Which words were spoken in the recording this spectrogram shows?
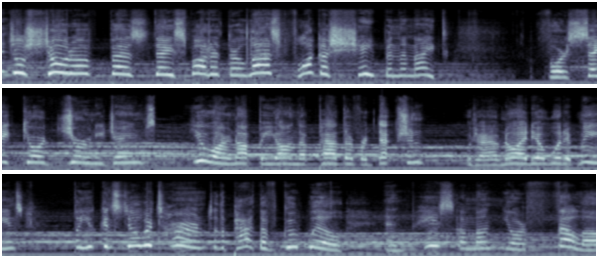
angel showed up as they spotted their last flock of sheep in the night. Forsake your journey, James. You are not beyond the path of redemption, which I have no idea what it means, but you can still return to the path of goodwill and peace among your fellow.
